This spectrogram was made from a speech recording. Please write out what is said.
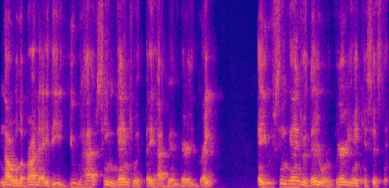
Now with LeBron and AD, you have seen games where they have been very great, and you've seen games where they were very inconsistent.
